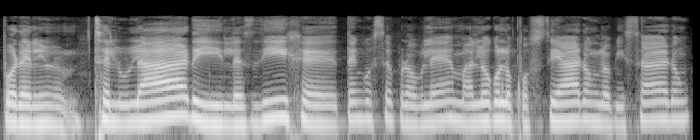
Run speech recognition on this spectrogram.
por el celular y les dije, tengo este problema, luego lo postearon, lo avisaron.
